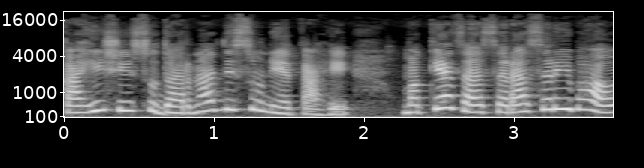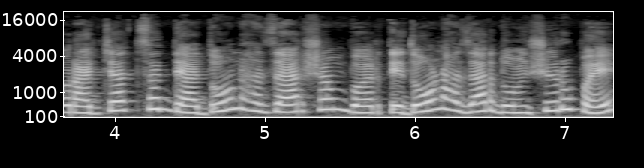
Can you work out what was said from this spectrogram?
काहीशी सुधारणा दिसून येत आहे. मक्याचा सरासरी भाव राज्यात सध्या दोन हजार शंभर ते दोन हजार दोनशे रुपये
